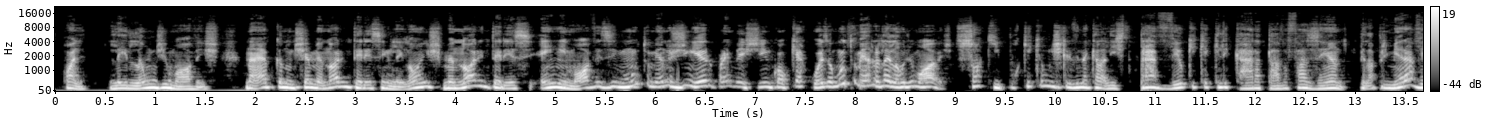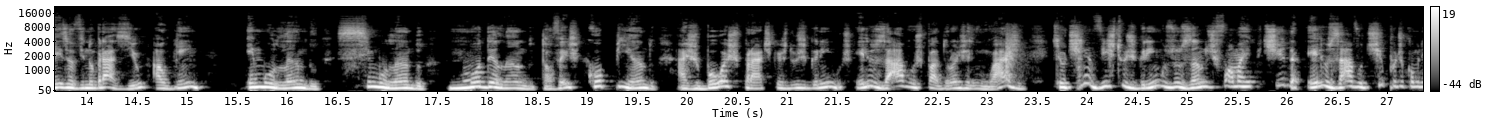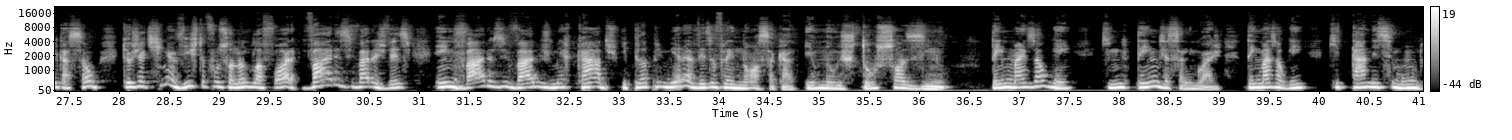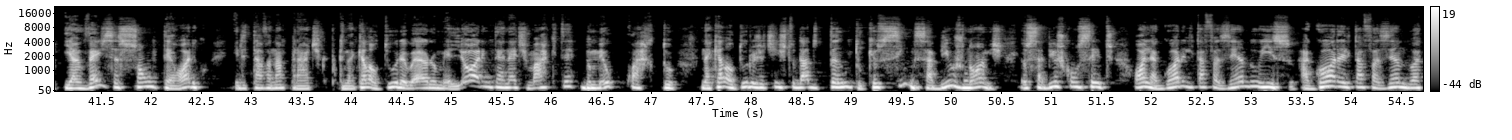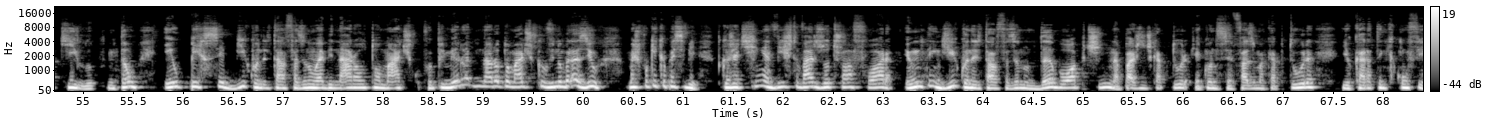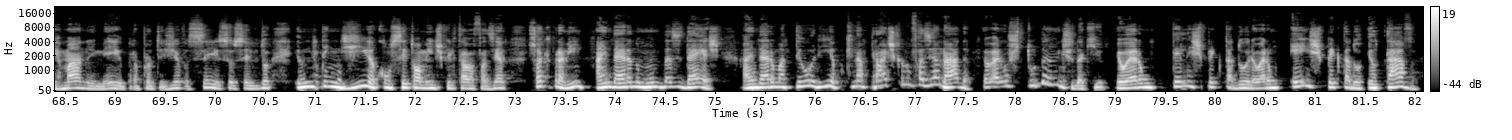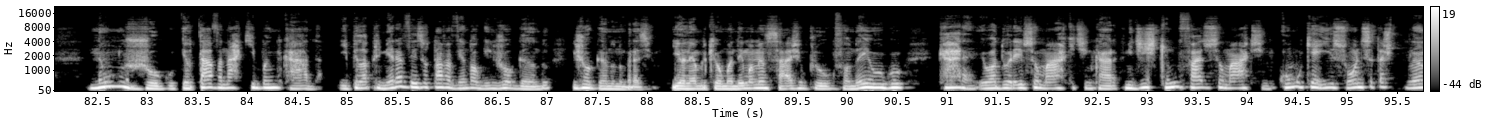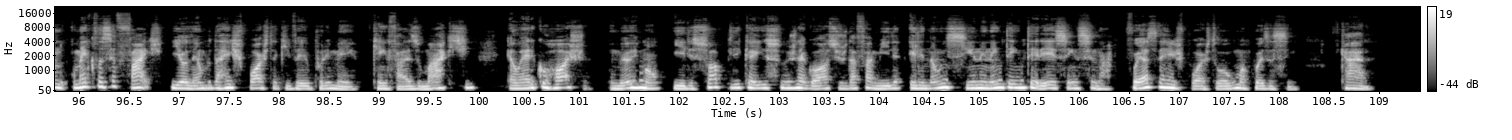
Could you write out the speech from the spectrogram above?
Olha, leilão de imóveis. Na época não tinha menor interesse em leilões, menor interesse em imóveis e muito menos dinheiro para investir em qualquer coisa, muito menos leilão de imóveis. Só que, por que, que eu me inscrevi naquela lista? Para ver o que, que aquele cara estava fazendo. Pela primeira vez eu vi no Brasil alguém emulando, simulando, modelando, talvez copiando as boas práticas dos gringos. Ele usava os padrões de linguagem que eu tinha visto os gringos usando de forma repetida. Ele usava o tipo de comunicação que eu já tinha visto funcionando lá fora várias e várias vezes em vários e vários mercados. E pela primeira vez eu falei: nossa, cara, eu não estou sozinho. Tem mais alguém que entende essa linguagem. Tem mais alguém que está nesse mundo. E ao invés de ser só um teórico, ele estava na prática. Porque naquela altura eu era o melhor internet marketer do meu quarto. Naquela altura eu já tinha estudado tanto que eu sim sabia os nomes, eu sabia os conceitos. Olha, agora ele está fazendo isso, agora ele está fazendo aquilo. Então eu percebi quando ele estava fazendo um webinar automático. Foi o primeiro webinar automático que eu vi no Brasil. Mas por que, que eu percebi? Porque eu já tinha visto vários outros lá fora. Eu entendi quando ele estava fazendo um double opt-in na página de captura, que é quando você faz uma captura e o cara tem que confirmar no e-mail para proteger você e o seu servidor. Eu entendia conceitualmente o que ele estava fazendo. Só que para mim ainda era no mundo das ideias, ainda era uma teoria, porque na prática eu não fazia nada. Eu era um estudante daquilo. Eu era um telespectador, eu era um espectador. Eu tava não no jogo, eu tava na arquibancada. E pela primeira vez eu tava vendo alguém jogando e jogando no Brasil. E eu lembro que eu mandei uma mensagem pro Hugo falando: Ei, Hugo, cara, eu adorei o seu marketing, cara. Me diz quem faz o seu marketing, como que é isso, onde você tá estudando, como é que você faz? E eu lembro da resposta que veio por e-mail. Quem faz o marketing é o Érico Rocha, o meu irmão. E ele só aplica isso nos negócios da família. Ele não ensina e nem tem interesse em ensinar. Foi essa a resposta, ou alguma coisa assim. Cara,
